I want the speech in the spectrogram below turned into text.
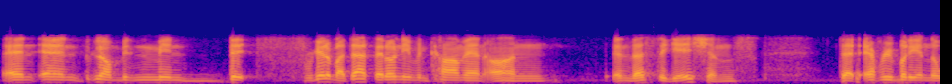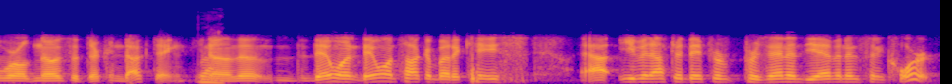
and and you know, I mean, they, forget about that. They don't even comment on investigations that everybody in the world knows that they're conducting. You know, the, they won't they won't talk about a case uh, even after they pre- presented the evidence in court.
